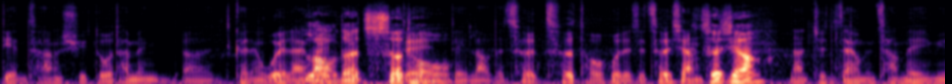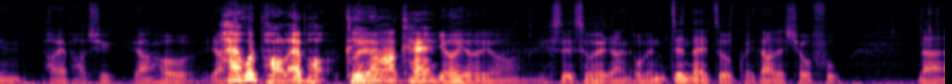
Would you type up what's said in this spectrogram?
典藏许多他们呃，可能未来老的车头对对老的车车头或者是车厢，车厢那就是在我们场内里面跑来跑去，然后让还会跑来跑，可以让它开。有有有，是是会让我们正在做轨道的修复，那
